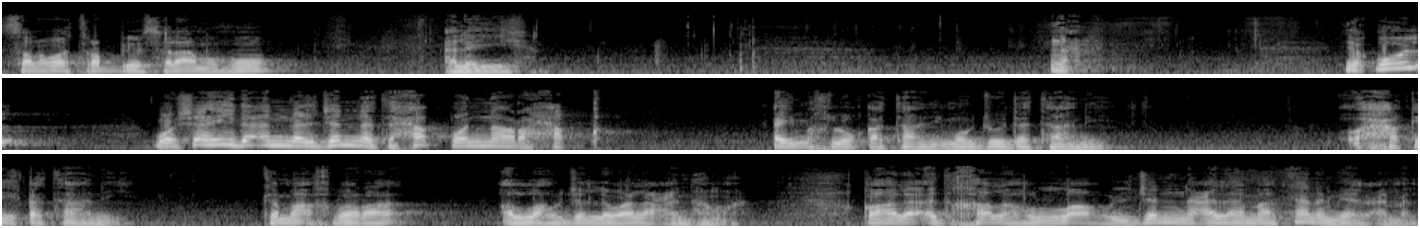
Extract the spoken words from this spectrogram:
صلوات ربي وسلامه عليه. يقول وشهد أن الجنة حق والنار حق أي مخلوقتان موجودتان وحقيقتان كما أخبر الله جل وعلا عنهما. قال أدخله الله الجنة على ما كان من العمل.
